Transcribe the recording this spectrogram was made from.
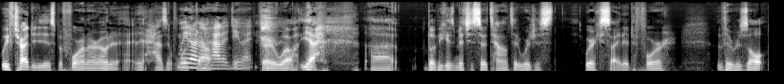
we've tried to do this before on our own, and, and it hasn't worked We don't know out how to do it. very well. Yeah, uh, but because Mitch is so talented, we're just we're excited for the result.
